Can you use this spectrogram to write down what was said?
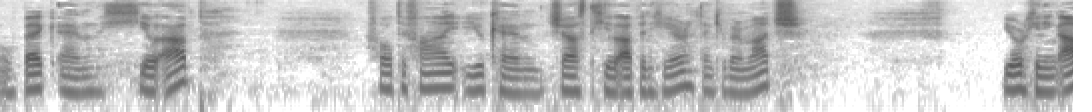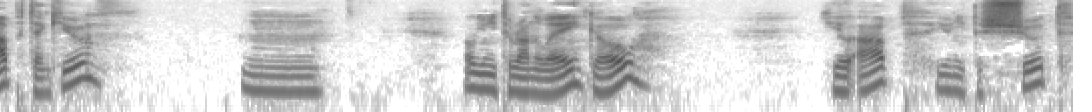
move back and heal up. Fortify. You can just heal up in here. Thank you very much. You're healing up. Thank you. Mm. well you need to run away. Go. Heal up. You need to shoot.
